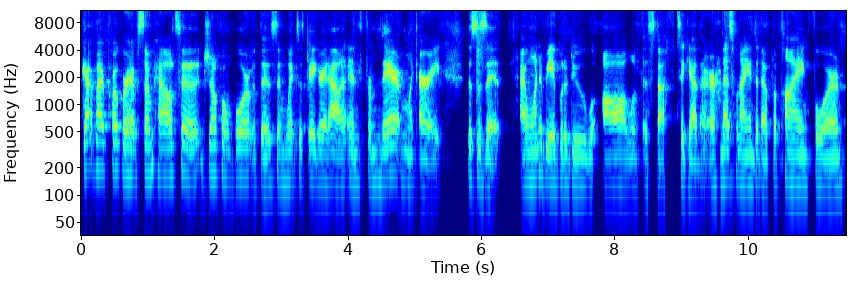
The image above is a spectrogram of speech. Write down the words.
got my program somehow to jump on board with this and went to figure it out. And from there, I'm like, all right, this is it. I want to be able to do all of this stuff together. And that's when I ended up applying for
